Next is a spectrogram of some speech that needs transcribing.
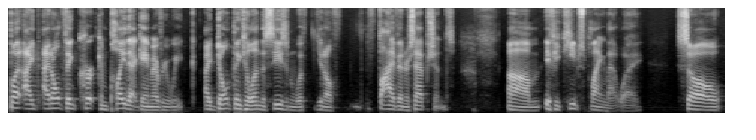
but I I don't think Kirk can play that game every week. I don't think he'll end the season with you know five interceptions um, if he keeps playing that way. So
